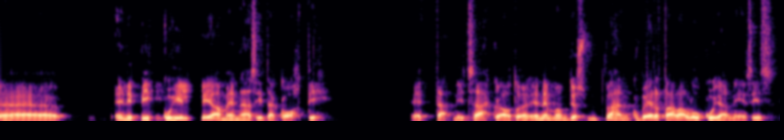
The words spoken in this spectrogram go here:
Öö, eli pikkuhiljaa mennään sitä kohti, että niitä sähköautoja enemmän, mutta jos nyt vähän niin vertaillaan lukuja, niin siis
